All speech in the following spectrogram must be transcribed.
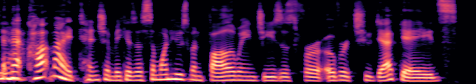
Yeah. And that caught my attention because, as someone who's been following Jesus for over two decades,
